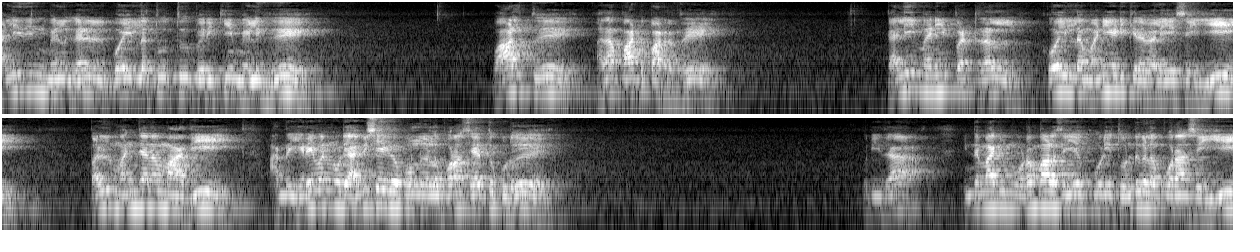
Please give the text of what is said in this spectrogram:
அழிதின் மெழுகல் கோயிலில் தூத்து பெருக்கி மெழுகு. வாழ்த்து அதான் பாட்டு பாடுறது. தளிமணி பற்றல் கோயிலில் மணி அடிக்கிற வேலையை செய்யி. பல் மஞ்சனமாதி அந்த இறைவனுடைய அபிஷேக பொருள்களை பூரா சேர்த்து கொடு. புரியுதா? இந்த மாதிரி உன் உடம்பால் செய்யக்கூடிய தொண்டுகளை பூரா செய்யி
